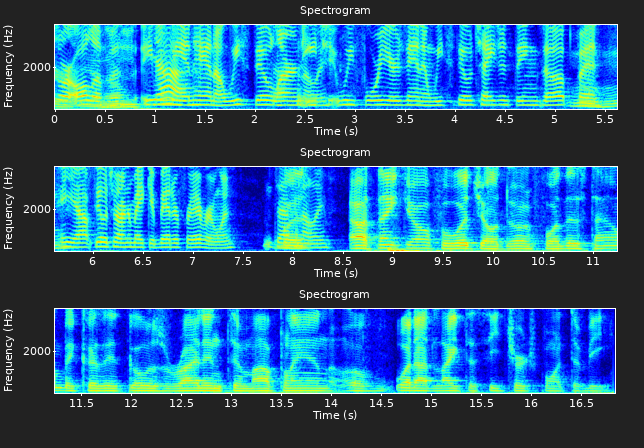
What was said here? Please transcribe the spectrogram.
year, for all of know? us, even Yeah. me and Hannah. We still learn each. We four years in, and we still changing things up, and Yep. still trying to make it better for everyone. Definitely. But I thank y'all for what y'all doing for this town because it goes right into my plan of what I'd like to see Church Point to be.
